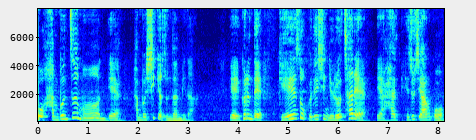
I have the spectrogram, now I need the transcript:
그한 번쯤은 예, 한번 씻겨 준답니다. 예. 그런데 계속 그 대신 여러 차례 예, 하, 해주지 않고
